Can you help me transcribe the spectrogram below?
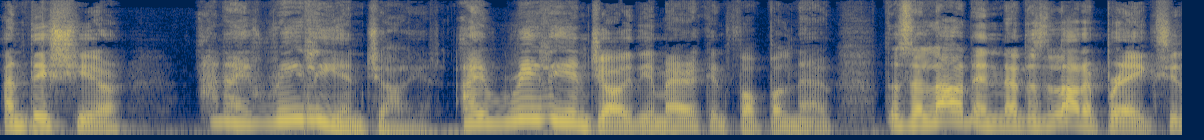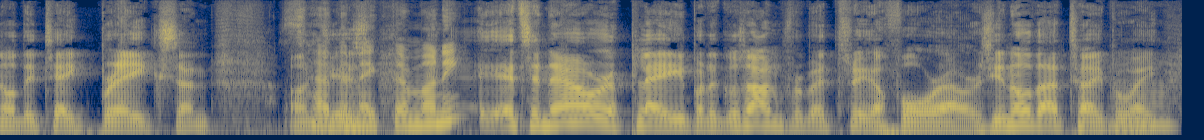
And this year, and I really enjoy it. I really enjoy the American football now. There's a lot in now. There's a lot of breaks. You know, they take breaks and That's how they make their money. It's an hour of play, but it goes on for about three or four hours. You know that type of way. Ah.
